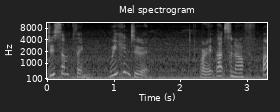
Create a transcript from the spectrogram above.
do something. We can do it. All right, that's enough. Bye.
